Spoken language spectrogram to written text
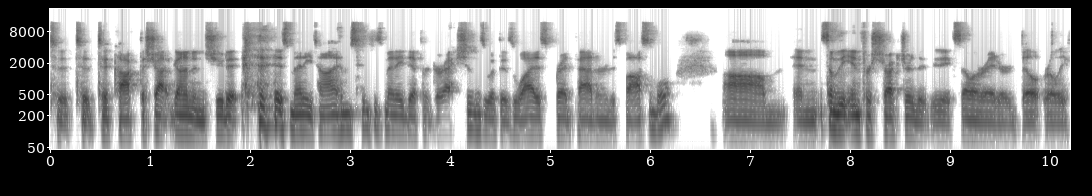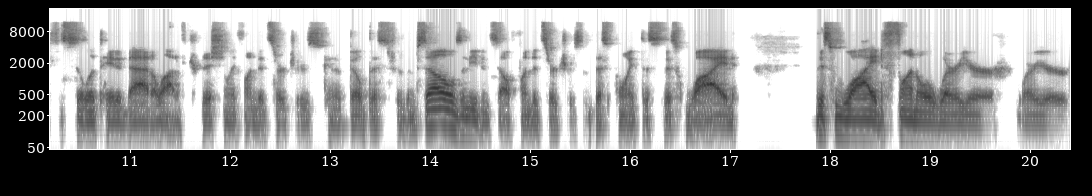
to, to to cock the shotgun and shoot it as many times in as many different directions with as wide a spread pattern as possible. Um, and some of the infrastructure that the accelerator built really facilitated that. A lot of traditionally funded searchers kind of built this for themselves, and even self-funded searchers at this point. This this wide this wide funnel where you're where you're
